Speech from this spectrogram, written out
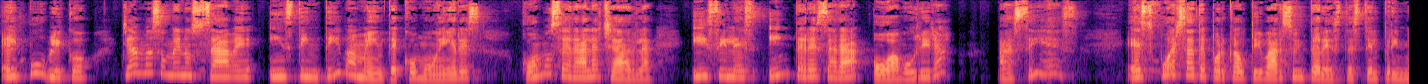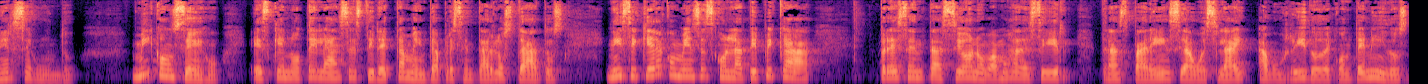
el público ya más o menos sabe instintivamente cómo eres, cómo será la charla y si les interesará o aburrirá. Así es. Esfuérzate por cautivar su interés desde el primer segundo. Mi consejo es que no te lances directamente a presentar los datos, ni siquiera comiences con la típica presentación o vamos a decir transparencia o slide aburrido de contenidos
